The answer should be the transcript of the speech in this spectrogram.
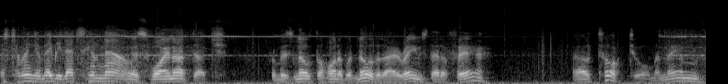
Mr. Ringer, maybe that's him now. Yes, why not, Dutch? From his note, the Hornet would know that I arranged that affair. I'll talk to him, and then.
